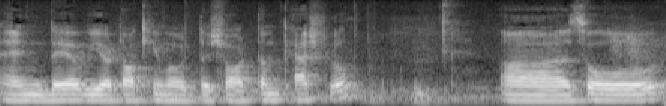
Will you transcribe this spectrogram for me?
and there we are talking about the short-term cash flow. Uh, so,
